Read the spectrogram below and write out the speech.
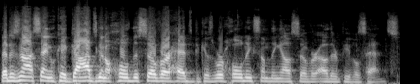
That is not saying, okay, God's going to hold this over our heads because we're holding something else over other people's heads.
